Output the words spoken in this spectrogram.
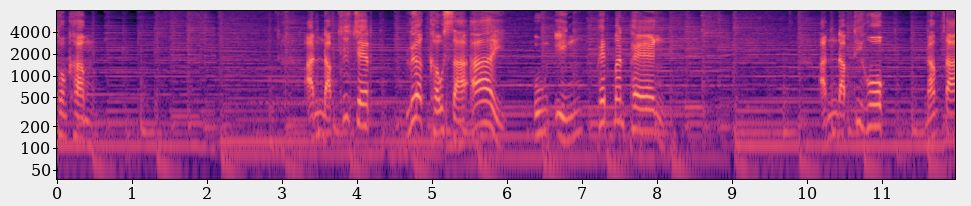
ทองคำ อันดับที่ 7 เลือกเขาสาอ้าย อุงอิง เพชรบ้านแพง อันดับที่ 6 น้ำตา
